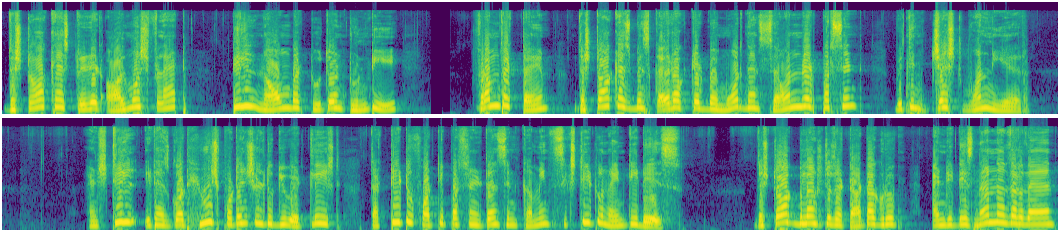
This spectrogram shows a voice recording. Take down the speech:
The stock has traded almost flat till November 2020. From that time, the stock has been skyrocketed by more than 700% within just one year. And still, it has got huge potential to give at least 30 to 40% returns in coming 60 to 90 days. The stock belongs to the Tata Group and it is none other than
